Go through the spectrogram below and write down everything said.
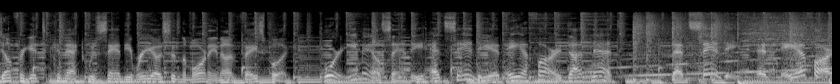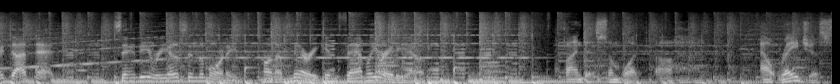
Don't forget to connect with Sandy Rios in the morning on Facebook or email Sandy at sandy at afr.net. That's sandy at afr.net. Sandy Rios in the morning on American Family Radio. I find it somewhat uh, outrageous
